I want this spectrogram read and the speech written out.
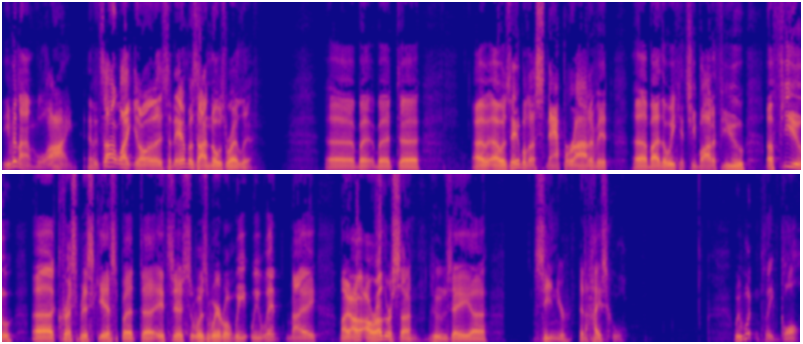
Even online. And it's not like, you know, listen, Amazon knows where I live. Uh, but but uh, I, I, was able to snap her out of it uh, by the weekend. She bought a few a few uh, Christmas gifts, but uh, it just was weird when we we went. My my our other son, who's a uh, senior in high school, we went and played golf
